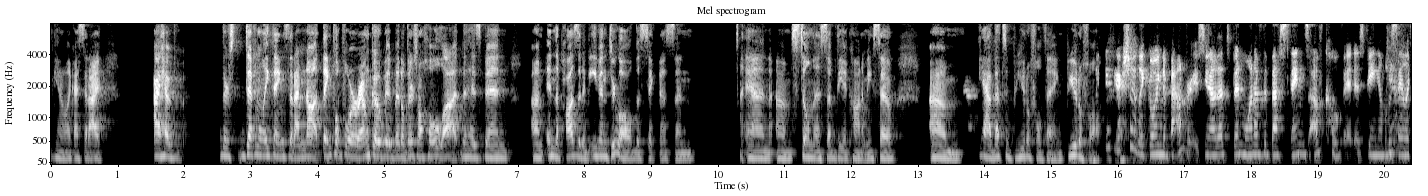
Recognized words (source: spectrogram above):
you know, like I said, I I have there's definitely things that I'm not thankful for around COVID, but there's a whole lot that has been um, in the positive, even through all the sickness and and um, stillness of the economy. So, um, yeah, that's a beautiful thing. Beautiful. I think actually, like going to boundaries, you know, that's been one of the best things of COVID is being able to yes. say, like,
